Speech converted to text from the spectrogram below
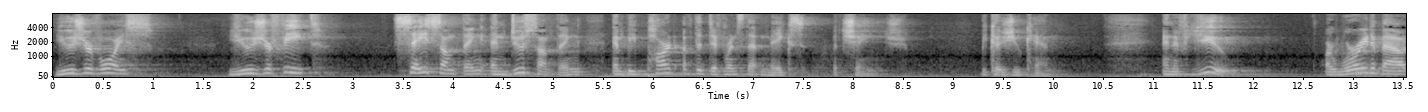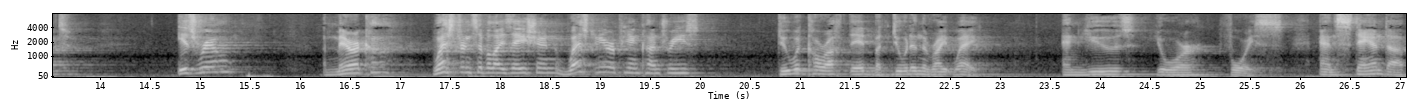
Use your voice, use your feet, say something and do something, and be part of the difference that makes a change because you can. And if you are worried about Israel, America, Western civilization, Western European countries, do what Korach did, but do it in the right way. And use your voice. And stand up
